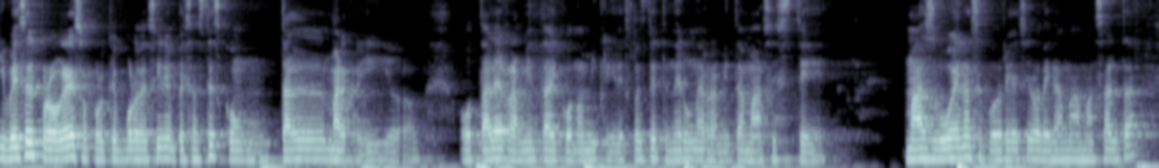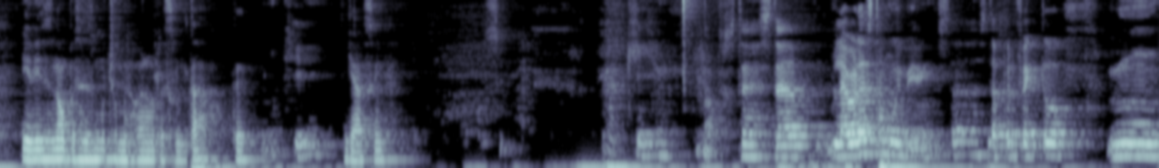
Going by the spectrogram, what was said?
y ves el progreso, porque por decir, empezaste con tal marca y, o, tal herramienta económica y después de tener una herramienta más, este, más buena, se podría decir, o de gama más alta, y dices, no, pues es mucho mejor el resultado. Ya sí. sí. No, pues está, la verdad está muy bien, está, está perfecto. Mm,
